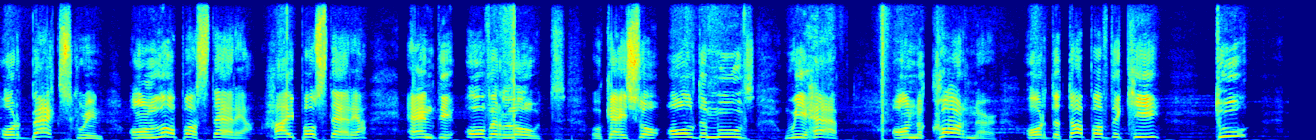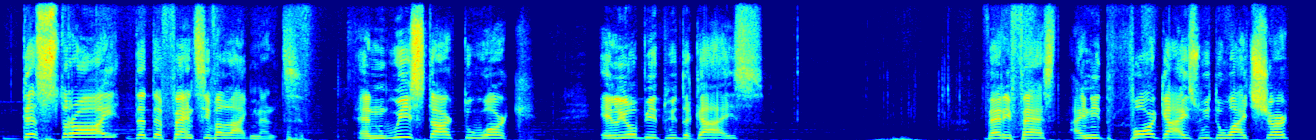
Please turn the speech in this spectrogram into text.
or back screen on low post area, high post area, and the overload. Okay, so all the moves we have on the corner or the top of the key to destroy the defensive alignment. And we start to work a little bit with the guys very fast. I need four guys with the white shirt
